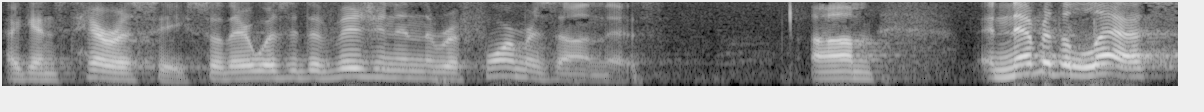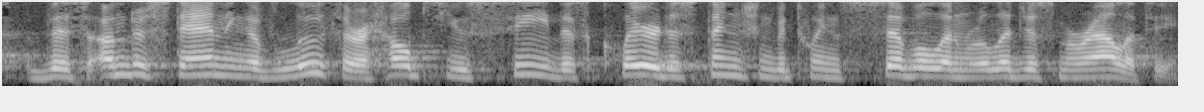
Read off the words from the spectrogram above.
against heresy. So there was a division in the reformers on this. Um, nevertheless, this understanding of Luther helps you see this clear distinction between civil and religious morality.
